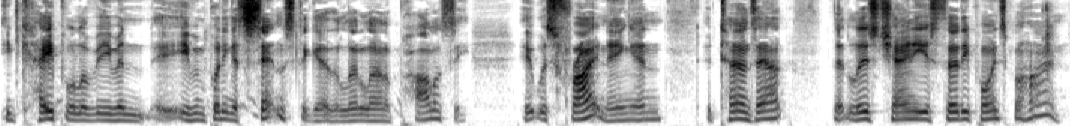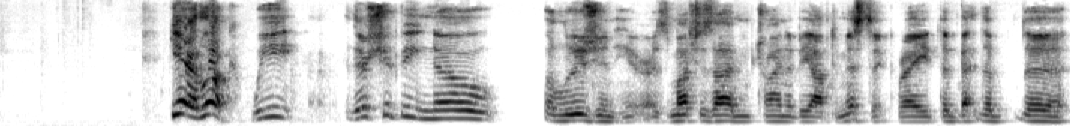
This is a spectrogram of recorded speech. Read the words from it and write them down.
incapable of even even putting a sentence together, let alone a policy. It was frightening, and it turns out that Liz Cheney is 30 points behind. Yeah, look, we there should be no illusion here. As much as I'm trying to be optimistic, right? The the the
